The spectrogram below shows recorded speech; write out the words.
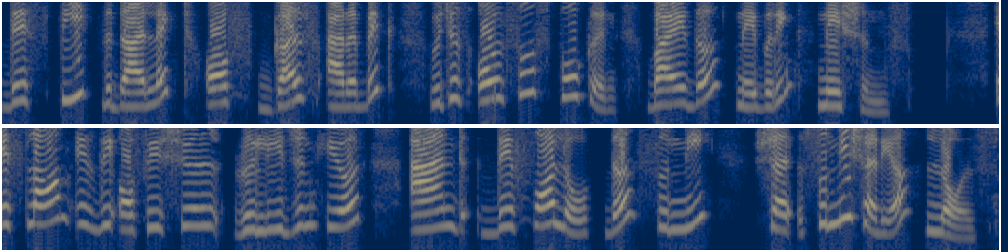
they speak the dialect of Gulf Arabic which is also spoken by the neighboring nations. Islam is the official religion here and they follow the Sunni, Sunni Sharia laws.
